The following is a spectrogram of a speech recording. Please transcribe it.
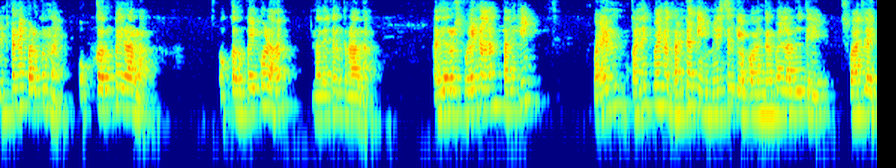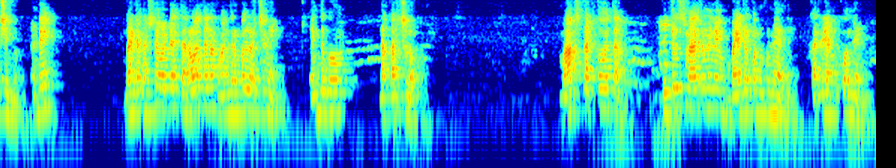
ఎందుకనే పడుకున్నా. ఒక్క రూపాయి రాలా. ఒక్క రూపాయి కూడా నా దగ్గరకు రాలా. అదే రోజు పోయినా తనకి? పైన పనికి పోయిన గంటకి మేస్త్రికి ఒక వంద రూపాయలు అడిగితే స్పాట్లో ఇచ్చిండు. అంటే గంట కష్టపడ్డ తర్వాత నాకు వంద రూపాయలు వచ్చినాయి. ఎందుకు? నా ఖర్చులో బాక్స్ కట్టుకోవద్దా? పికిల్స్ మాత్రమే నేను బయట కొనుక్కునేది. కర్రీ అనుకోలేను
